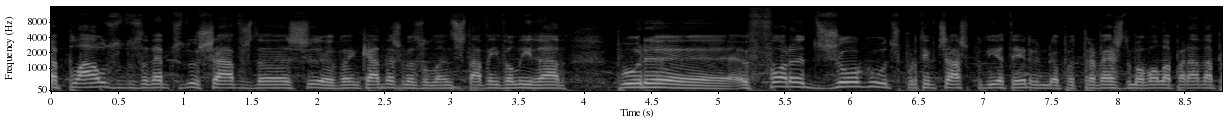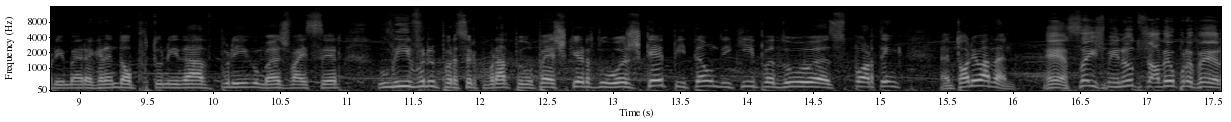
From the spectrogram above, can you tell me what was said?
aplauso dos adeptos dos Chaves das uh, bancadas, mas o lance estava invalidado por uh, fora de jogo. O Desportivo de Chaves podia ter, através de uma bola parada, a primeira grande oportunidade de perigo, mas vai ser livre para ser cobrado pelo pé esquerdo hoje, capitão de equipa do Sporting, António Adano. É, seis minutos, já deu para ver,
